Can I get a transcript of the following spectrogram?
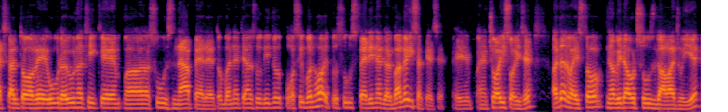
આજકાલ તો હવે એવું રહ્યું નથી કે શૂઝ ના પહેરે. તો બને ત્યાં સુધી જો પોસિબલ હોય, તો શૂઝ પહેરીને ગરબા ગઈ શકે છે. એ ચોઈસ હોય છે. અધરવાઇઝ તો વિદાઉટ શૂઝ ગાવા જોઈએ.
